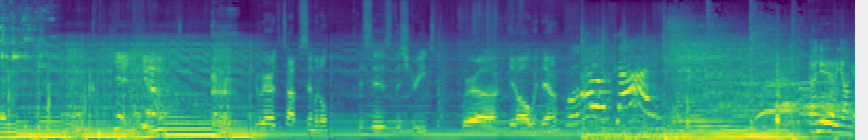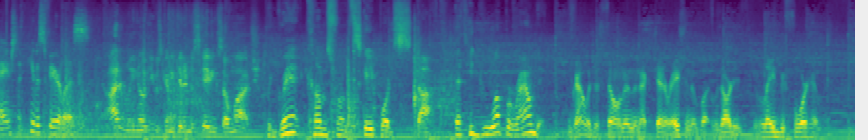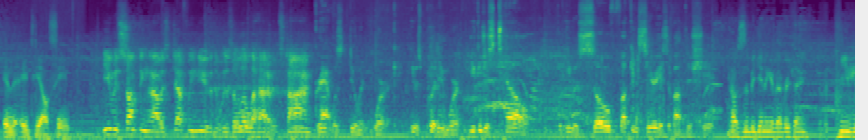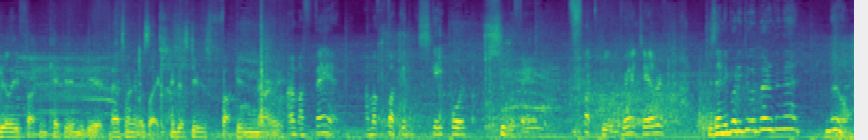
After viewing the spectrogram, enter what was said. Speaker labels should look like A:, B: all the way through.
A: Here we are at the top of Seminole. This is the street where uh, it all went down.
B: I knew at a young age that he was fearless.
C: I didn't really know he was going to get into skating so much.
D: But Grant comes from skateboard stock, that he grew up around it.
E: Grant was just filling in the next generation of what was already laid before him in the ATL scene.
C: He was something that I was definitely knew that it was a little ahead of its time.
F: Grant was doing work. He was putting in work. You could just tell that he was so fucking serious about this shit.
G: That was the beginning of everything. He really fucking kicked it into gear. That's when it was like, like this dude is fucking gnarly.
D: I'm a fan. I'm a fucking skateboard super fan. Fuck dude, Grant Taylor. Does anybody do it better than that? No.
